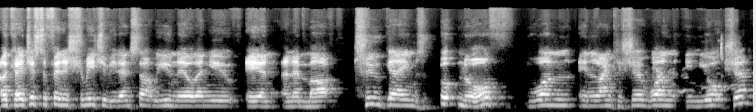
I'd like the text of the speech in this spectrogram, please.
Okay, just to finish from each of you, then start with you, Neil, then you, Ian, and then Mark. Two games up north, one in Lancashire, one in Yorkshire.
